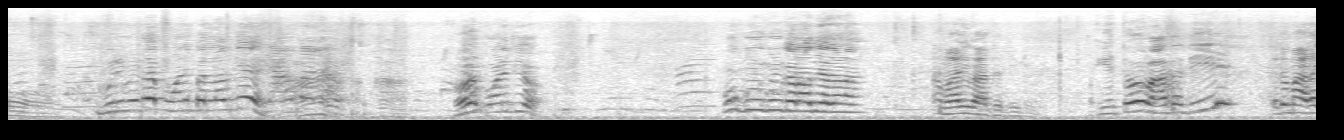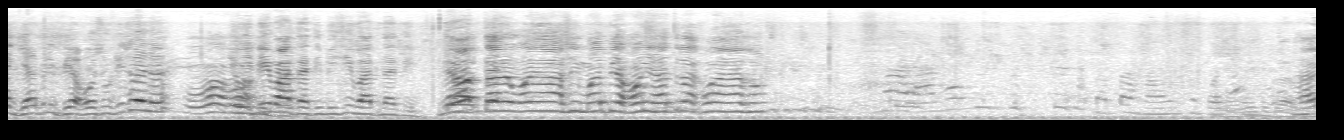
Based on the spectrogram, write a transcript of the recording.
ઓ પૂરી બેટા પાણી બદલાવજે. હવે પાણી પીઓ. હું ગુણ ગુણ કરાવ દે જણા અમારી વાત હતી તો. એ તો વાત હતી. એ તો મારા ઘેર પેલી ભેહો છૂટી જાય ને. એની વાત હતી બીજી વાત નથી. વય મય બેહોની હાથ રાખવા આયા છો. હા.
